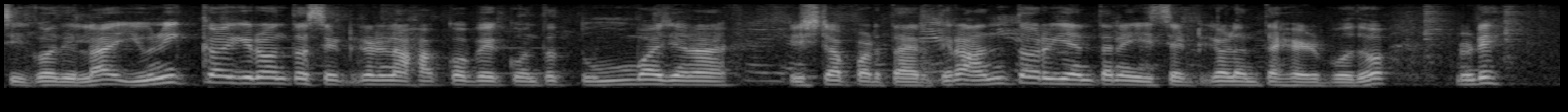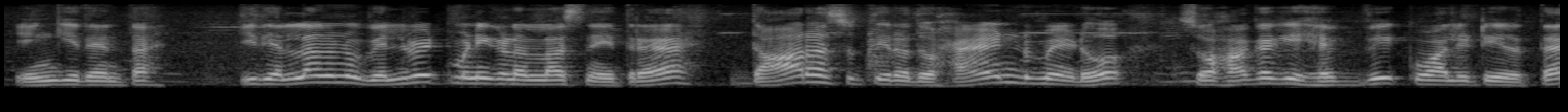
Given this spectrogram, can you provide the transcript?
ಸಿಗೋದಿಲ್ಲ. ಯುನಿಕ್ ಆಗಿರುವಂಥ ಸೆಟ್ಗಳನ್ನ ಹಾಕೋಬೇಕು ಅಂತ ತುಂಬ ಜನ ಇಷ್ಟಪಡ್ತಾ ಇರ್ತೀರ. ಅಂಥವ್ರಿಗೆ ಅಂತಲೇ ಈ ಸೆಟ್ಗಳಂತ ಹೇಳ್ಬೋದು. ನೋಡಿ, ಹೆಂಗಿದೆ ಅಂತ. ಇದೆಲ್ಲನೂ ವೆಲ್ವೆಟ್ ಮಣಿಗಳೆಲ್ಲ ಸ್ನೇಹಿತರೆ. ದಾರ ಸುತ್ತಿರೋದು ಹ್ಯಾಂಡ್ ಮೇಡು ಸೊ ಹಾಗಾಗಿ ಹೆವಿ ಕ್ವಾಲಿಟಿ ಇರುತ್ತೆ.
